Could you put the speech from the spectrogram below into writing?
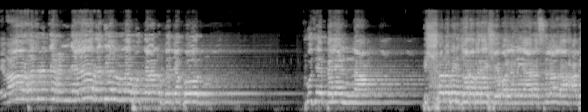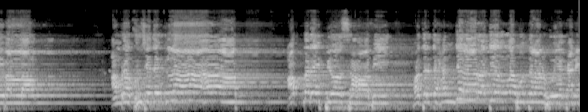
এবার হযরতে হানজালা রাদিয়াল্লাহু তাআলাকে যখন খুঁজে পেলেন না বিশ্বনবীর দরবারে এসে বলেন ইয়া রাসূলুল্লাহ, হাবিবাল্লাহ, আমরা খুঁজে দেখলাম আপনার এই প্রিয় সাহাবী হযরত হানজালা রাদিয়াল্লাহু তাআলা হু এখানে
